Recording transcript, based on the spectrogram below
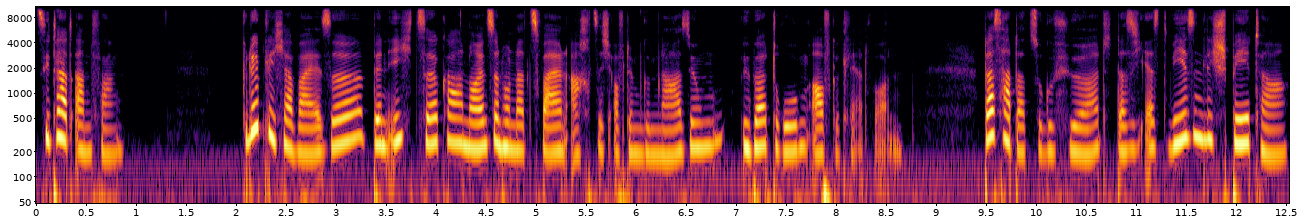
Zitat Anfang. Glücklicherweise bin ich circa 1982 auf dem Gymnasium über Drogen aufgeklärt worden. Das hat dazu geführt, dass ich erst wesentlich später,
